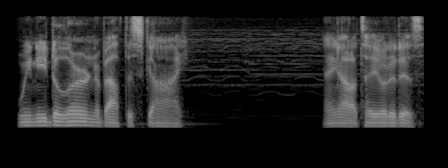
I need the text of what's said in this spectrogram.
we need to learn about this guy. Hang on, I'll tell you what it is.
